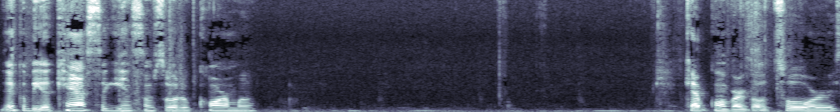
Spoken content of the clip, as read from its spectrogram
There could be a cancer getting some sort of karma. Capricorn, Virgo, Taurus.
